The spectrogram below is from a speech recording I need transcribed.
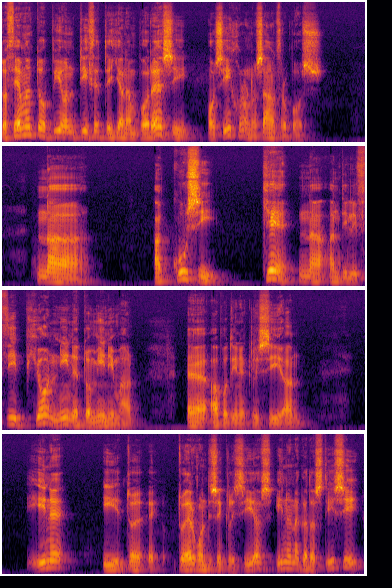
Το θέμα το οποίο τίθεται για να μπορέσει ο σύγχρονος άνθρωπος να ακούσει και να αντιληφθεί ποιον είναι το μήνυμα ε, από την Εκκλησία είναι το, ε, το έργο της Εκκλησίας είναι να καταστήσει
